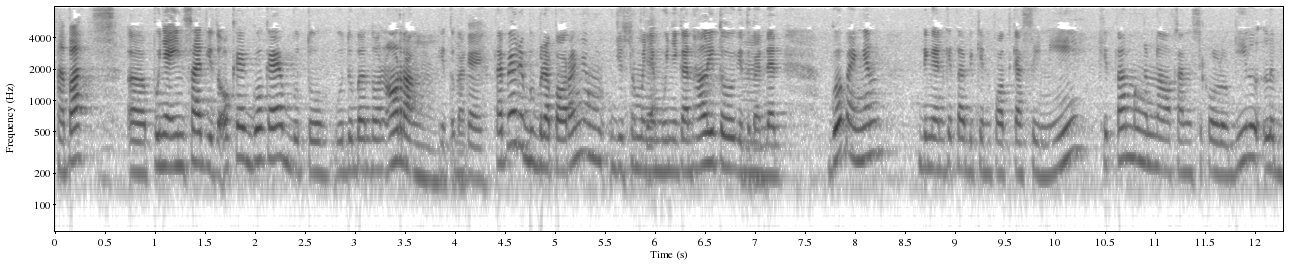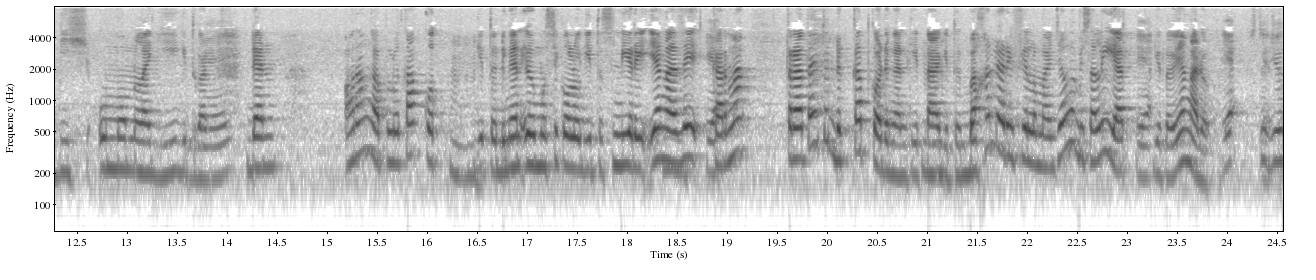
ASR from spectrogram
apa uh, punya insight gitu oke okay, gue kayak butuh butuh bantuan orang hmm, gitu kan okay. tapi ada beberapa orang yang justru ya. menyembunyikan yeah. hal itu gitu kan. hmm. kan dan gue pengen dengan kita bikin podcast ini kita mengenalkan psikologi lebih umum lagi gitu kan dan orang nggak perlu takut gitu dengan ilmu psikologi itu sendiri ya nggak sih ya. karena ternyata itu dekat kok dengan kita gitu bahkan dari film aja lo bisa lihat Ya. gitu ya nggak dok ya setuju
